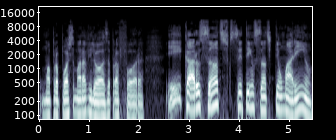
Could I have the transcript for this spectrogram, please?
uma proposta maravilhosa para fora. E, cara, o Santos, você tem o Santos que tem um Marinho,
